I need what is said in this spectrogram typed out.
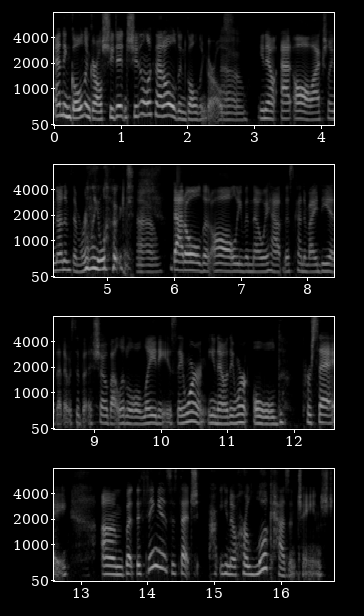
and in Golden Girls. She didn't she didn't look that old in Golden Girls. No. You know, at all. Actually, none of them really looked No. that old at all. Even though we have this kind of idea that it was a, a show about little old ladies, they weren't. You know, they weren't old per se. Um, but the thing is, is that she, you know her look hasn't changed.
